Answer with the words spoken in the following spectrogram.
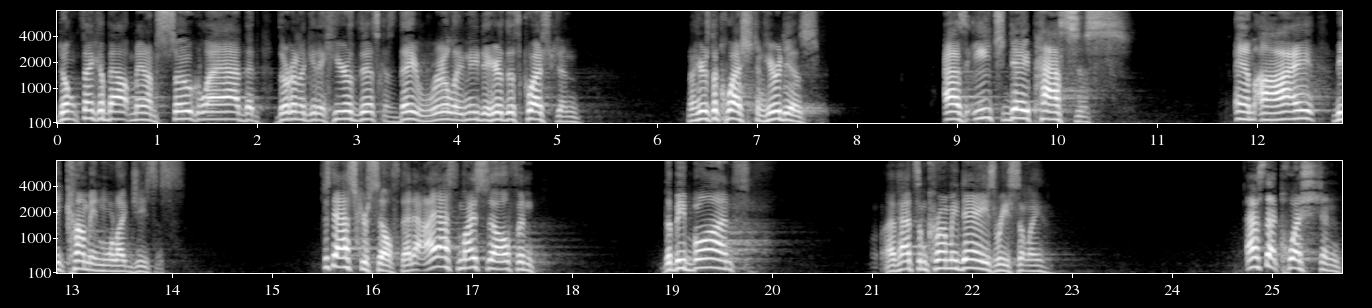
Don't think about, man, I'm so glad that they're going to get to hear this because they really need to hear this question. Now here's the question. Here it is. As each day passes, am I becoming more like Jesus? Just ask yourself that. I asked myself, and to be blunt, I've had some crummy days recently. Ask that question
